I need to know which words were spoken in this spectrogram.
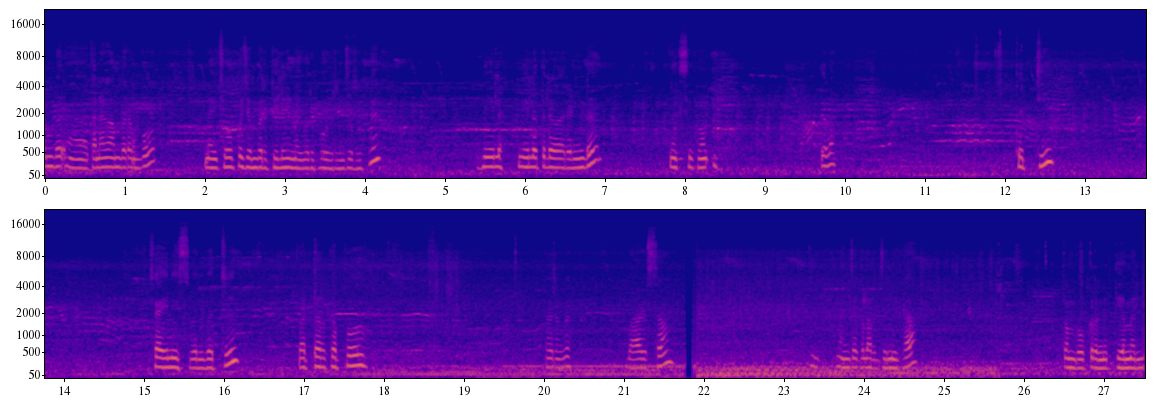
செம்ப கனகாம்பரம் பூ இன்னைக்கு சிவப்பு செம்பருத்திலையும் இன்னைக்கு ஒரு பூ விரிஞ்சிருக்கு. நீல நீளத்தில் ரெண்டு மெக்சிகம் இதெல்லாம் கட்டி சைனீஸ் வெல்வெட்டு பட்டர் கப்பு பாருங்க பால்சம் மஞ்சள் கலர் ஜுனிகா தம்பூக்கிற நித்தியமல்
